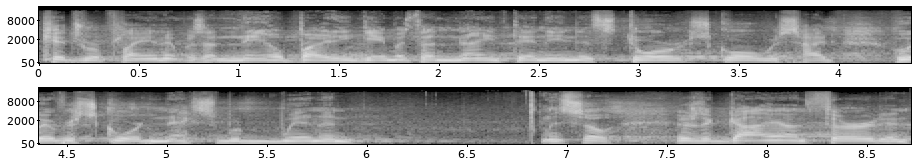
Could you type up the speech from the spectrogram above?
kids were playing. It was a nail biting game. It was the ninth inning. The score, score was tied. Whoever scored next would win, and and so there's a guy on third, and,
